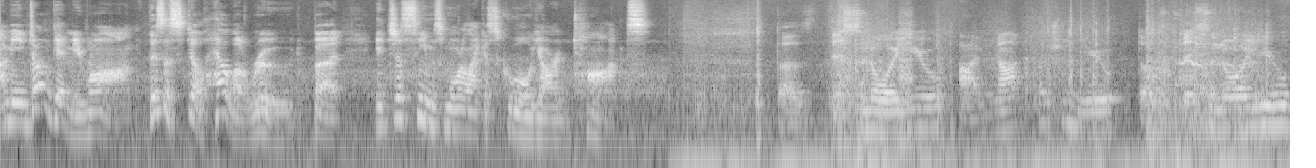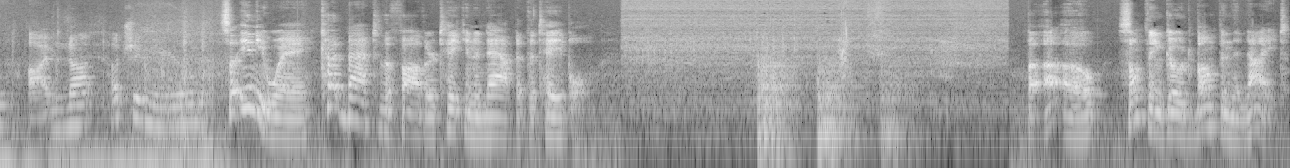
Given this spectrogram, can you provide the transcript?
I mean, don't get me wrong, this is still hella rude, but it just seems more like a schoolyard taunt. Does this annoy you? I'm not touching you. Does this annoy you? I'm not touching you. So anyway, cut back to the father taking a nap at the table. But uh-oh, something goes bump in the night,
